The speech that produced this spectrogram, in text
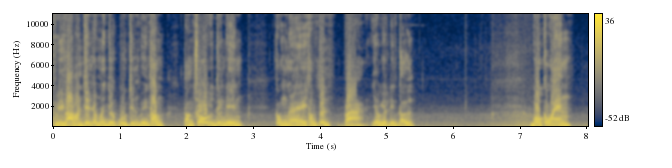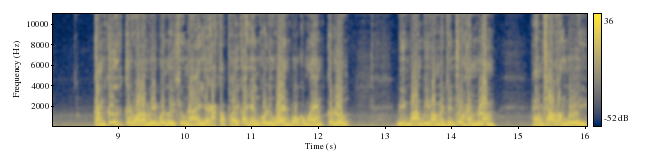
vi phạm hành chính trong lĩnh vực bưu chính viễn thông, tần số vô tuyến điện, công nghệ thông tin và giao dịch điện tử. Bộ Công an căn cứ kết quả làm việc với người khiếu nại và các tập thể cá nhân có liên quan, Bộ Công an kết luận. Biên bản vi phạm hành chính số 25 26 tháng 10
